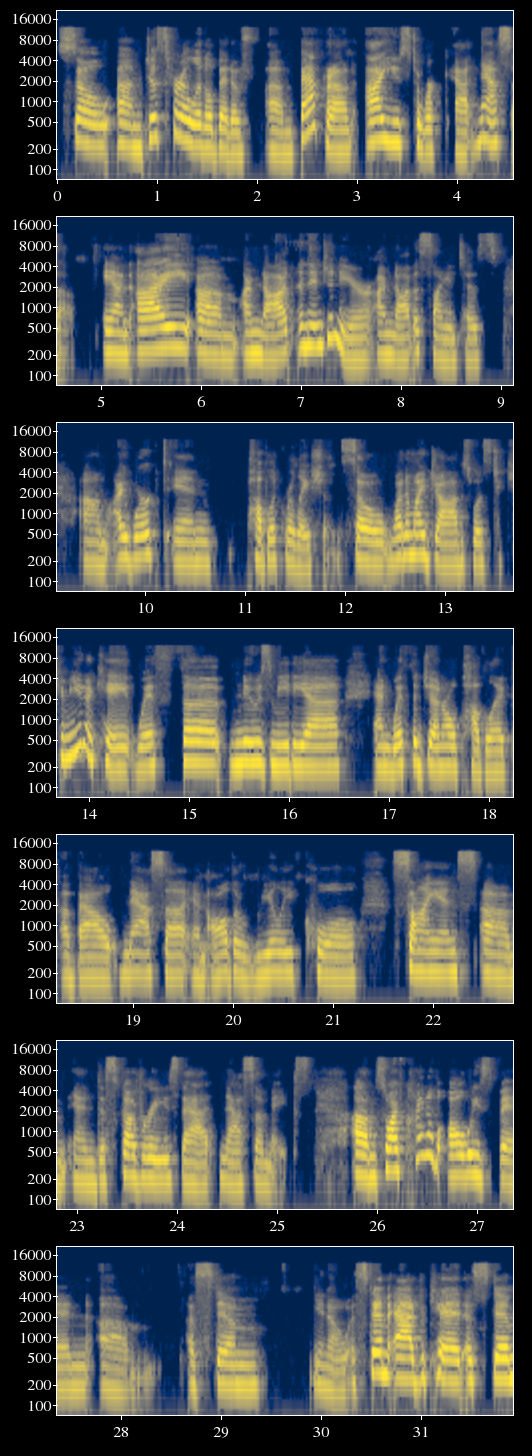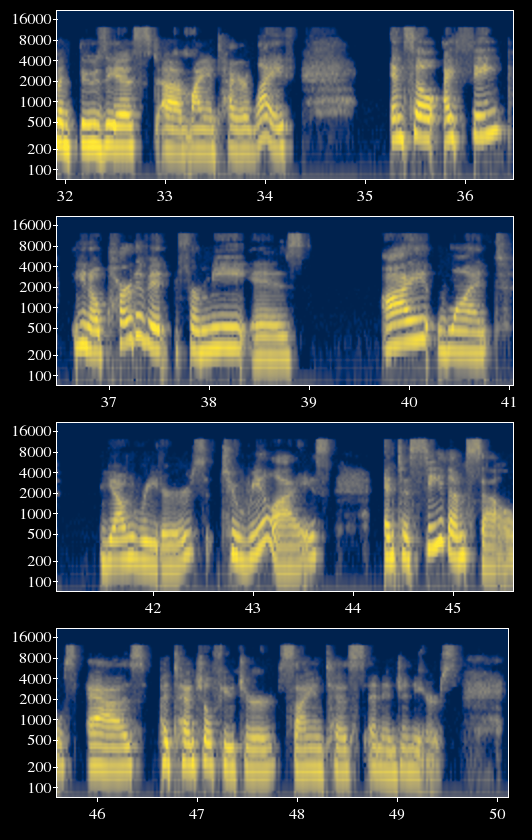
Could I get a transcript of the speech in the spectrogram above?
So, um, just for a little bit of um, background, I used to work at NASA, and I um, I'm not an engineer. I'm not a scientist. Um, I worked in public relations. So one of my jobs was to communicate with the news media and with the general public about NASA and all the really cool science um, and discoveries that NASA makes. Um, so I've kind of always been um, a STEM, you know, a STEM advocate, a STEM enthusiast uh, my entire life. And so I think, you know, part of it for me is I want young readers to realize and to see themselves as potential future scientists and engineers.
